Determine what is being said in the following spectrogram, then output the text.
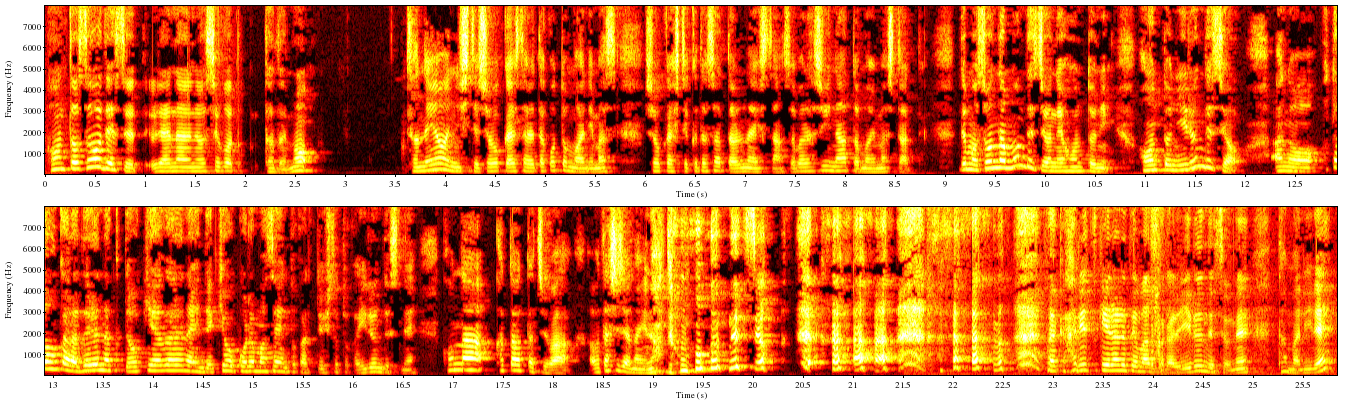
本当そうですって、占いのお仕事でも、そのようにして紹介されたこともあります。紹介してくださった占い師さん素晴らしいなと思いました。でもそんなもんですよね、本当に。本当にいるんですよ。あの、布団から出れなくて起き上がれないんで今日来れませんとかっていう人とかいるんですね。こんな方たちは私じゃないなって思うんですよ。貼り付けられてますとかでいるんですよね。たまにね。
